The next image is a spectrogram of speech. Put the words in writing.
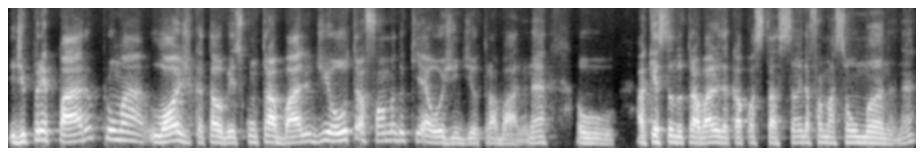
E de preparo para uma lógica, talvez, com trabalho de outra forma do que é hoje em dia o trabalho, né? O, a questão do trabalho, da capacitação e da formação humana, né?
